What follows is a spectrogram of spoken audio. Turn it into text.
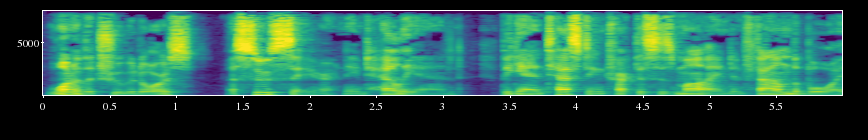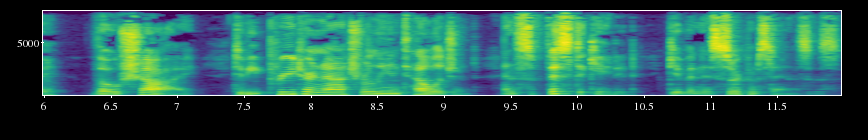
One of the troubadours, a soothsayer named Heliand, began testing Trectus's mind and found the boy, though shy, to be preternaturally intelligent and sophisticated given his circumstances.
